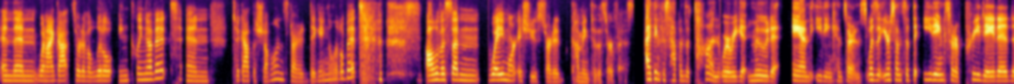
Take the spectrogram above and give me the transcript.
And then when I got sort of a little inkling of it and took out the shovel and started digging a little bit, all of a sudden, way more issues started coming to the surface. I think this happens a ton where we get mood and eating concerns. Was it your sense that the eating sort of predated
